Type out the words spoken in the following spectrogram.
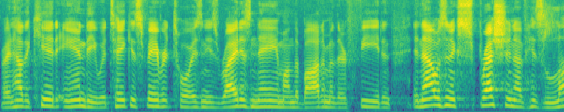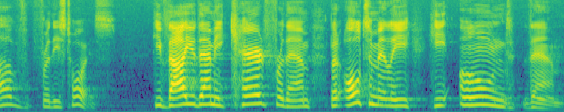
right? How the kid Andy would take his favorite toys and he'd write his name on the bottom of their feet. And, and that was an expression of his love for these toys. He valued them, he cared for them, but ultimately he owned them.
